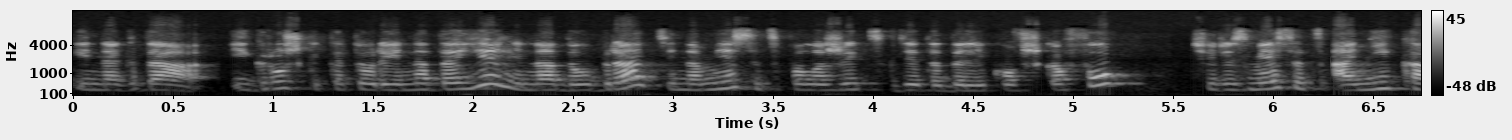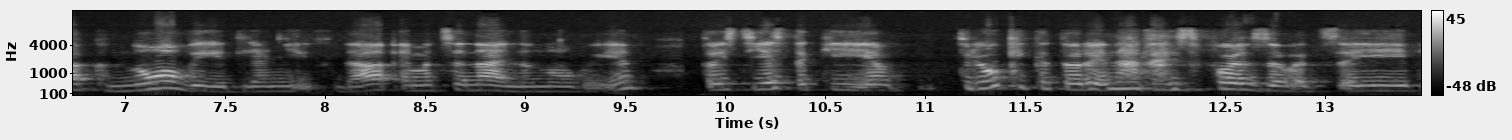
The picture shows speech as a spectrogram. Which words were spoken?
иногда игрушки, которые надоели, надо убрать и на месяц положить где-то далеко в шкафу. Через месяц они как новые для них, да, эмоционально новые. То есть есть такие трюки, которые надо использовать. И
